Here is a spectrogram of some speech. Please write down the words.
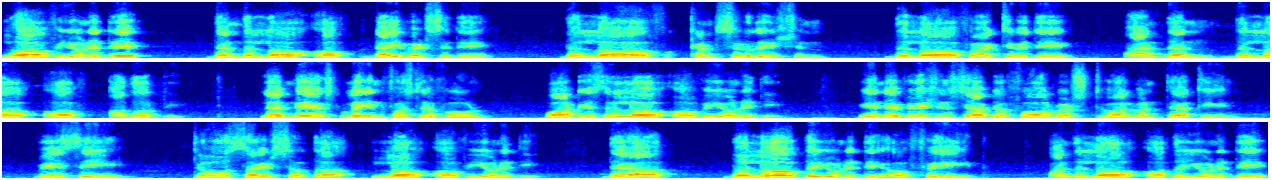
law of unity, then the law of diversity, the law of consideration, the law of activity, and then the law of authority. Let me explain first of all what is the law of unity. In Ephesians chapter 4, verse 12 and 13, we see two sides of the law of unity. They are the law of the unity of faith and the law of the unity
